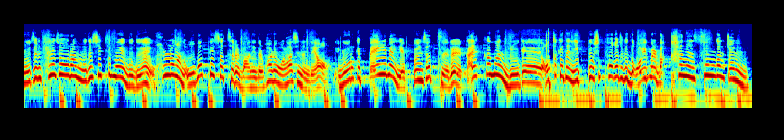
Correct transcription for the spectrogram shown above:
요즘 캐주얼한 무드, city boy 무드에 헐렁한 오버핏 셔츠를 많이들 활용을 하시는데요. 이렇게 빼입의 예쁜 셔츠를 깔끔한 룩에 어떻게든 입고 싶어가지고 넣입을 막 하는 순간 좀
